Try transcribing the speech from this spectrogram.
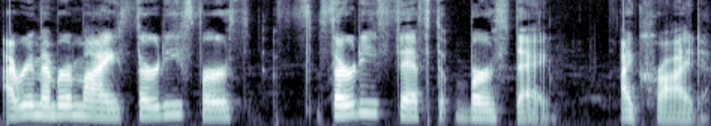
I remember my 31st 35th birthday. I cried.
